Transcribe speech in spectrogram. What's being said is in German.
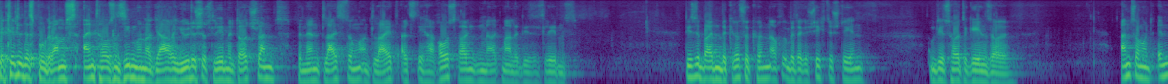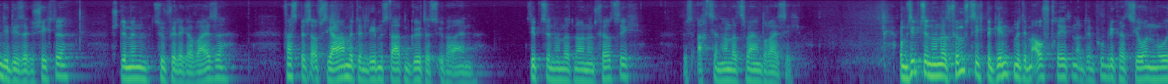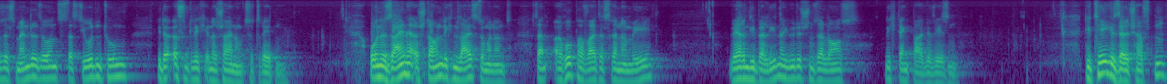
Der Titel des Programms 1700 Jahre jüdisches Leben in Deutschland benennt Leistung und Leid als die herausragenden Merkmale dieses Lebens. Diese beiden Begriffe können auch über der Geschichte stehen, um die es heute gehen soll. Anfang und Ende dieser Geschichte stimmen zufälligerweise fast bis aufs Jahr mit den Lebensdaten Goethes überein. 1749 bis 1832. Um 1750 beginnt mit dem Auftreten und den Publikationen Moses Mendelssohns das Judentum wieder öffentlich in Erscheinung zu treten. Ohne seine erstaunlichen Leistungen und sein europaweites Renommee wären die Berliner jüdischen Salons nicht denkbar gewesen. Die Teegesellschaften,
